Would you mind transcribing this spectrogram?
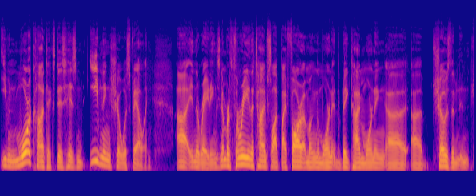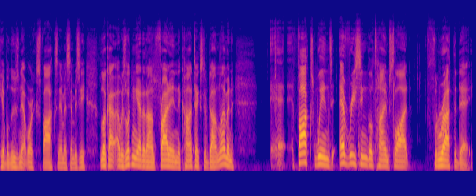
even more context is his evening show was failing uh, in the ratings. Number three in the time slot by far among the morning, the big time morning uh, uh, shows, the cable news networks, Fox and MSNBC. Look, I, I was looking at it on Friday in the context of Don Lemon. Eh, Fox wins every single time slot throughout the day.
